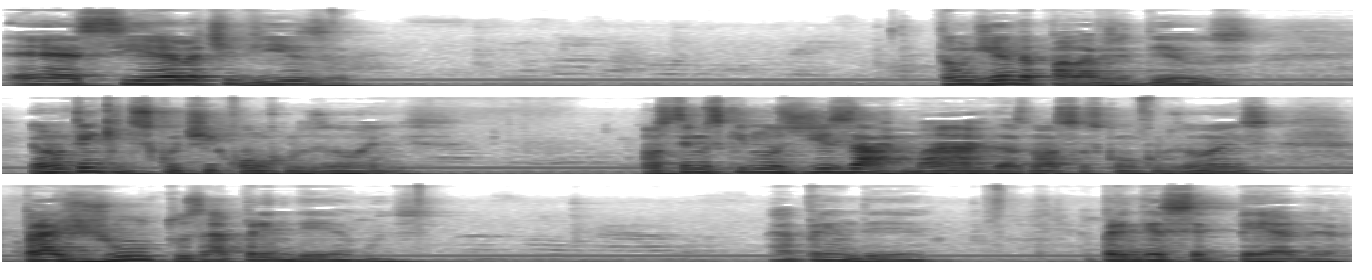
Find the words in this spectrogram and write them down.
é, se relativiza. Então, diante da palavra de Deus, eu não tenho que discutir conclusões. Nós temos que nos desarmar das nossas conclusões para juntos aprendermos. Aprender. Aprender a ser pedra.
